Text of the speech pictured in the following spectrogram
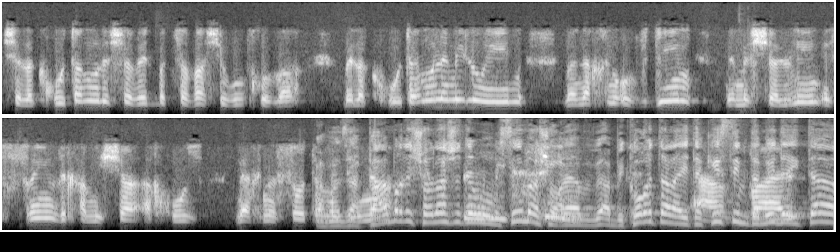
שלקחו אותנו לשרת בצבא שירות חובה, ולקחו אותנו למילואים, ואנחנו עובדים ומשלמים 25 אחוז מהכנסות המדינה. אבל זו הפעם הראשונה שאתם עושים משהו, הרי הביקורת על הייטקיסטים תמיד הייתה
